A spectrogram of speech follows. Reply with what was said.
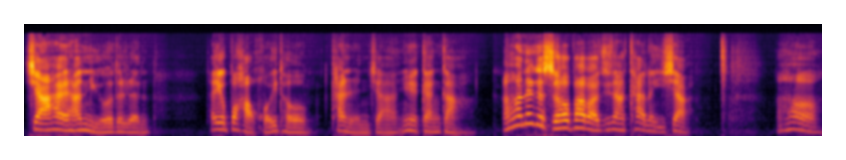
加害他女儿的人，他又不好回头看人家，因为尴尬。然后那个时候，爸爸就这样看了一下，然后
